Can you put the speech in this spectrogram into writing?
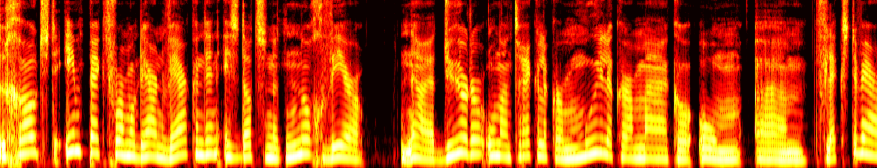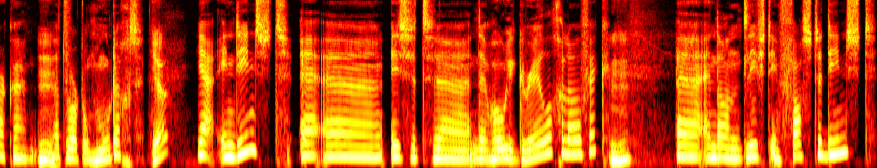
De grootste impact voor modern werkenden is dat ze het nog weer nou ja, duurder, onaantrekkelijker, moeilijker maken om um, flex te werken. Mm. Dat wordt ontmoedigd. Ja? Ja, in dienst uh, uh, is het uh, de Holy Grail, geloof ik. Mm -hmm. Uh, en dan het liefst in vaste dienst.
